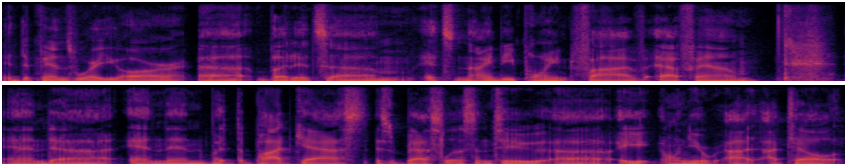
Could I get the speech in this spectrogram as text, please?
It depends where you are, uh, but it's um, it's ninety point five FM, and uh, and then but the podcast is best listened to uh, on your. I, I, tell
